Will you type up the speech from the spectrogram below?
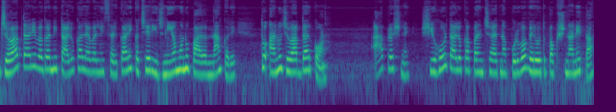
જવાબદારી વગરની તાલુકા લેવલની સરકારી કચેરી જ નિયમોનું પાલન ના કરે, તો આનું જવાબદાર કોણ? આ પ્રશ્ને શિહોર તાલુકા પંચાયતના પૂર્વ વિરોધ પક્ષના નેતા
